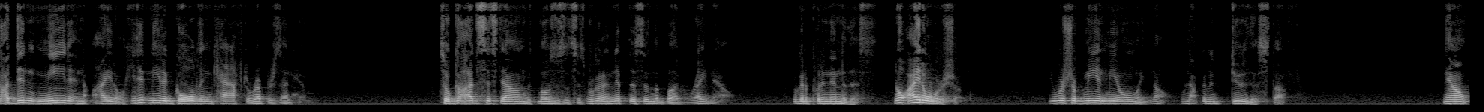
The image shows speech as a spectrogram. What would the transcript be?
God didn't need an idol, He didn't need a golden calf to represent Him. So God sits down with Moses and says, We're going to nip this in the bud right now. We're going to put an end to this. No idol worship. You worship me and me only. No, we're not going to do this stuff. Now,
